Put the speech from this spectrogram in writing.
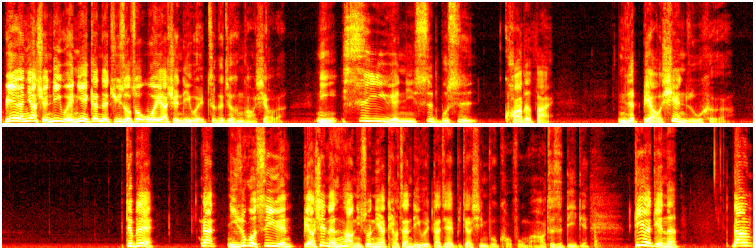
别人要选立委，你也跟着举手说我也要选立委，这个就很好笑了。你市议员，你是不是 qualify？你的表现如何？对不对？那你如果市议员表现得很好，你说你要挑战立委，大家也比较心服口服嘛。好，这是第一点。第二点呢，当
